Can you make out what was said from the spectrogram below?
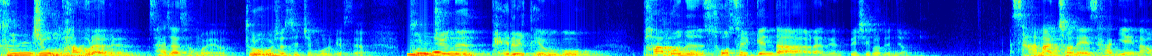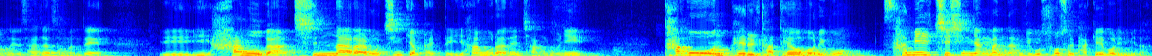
분주 파부라는 사자성어예요. 들어보셨을지 모르겠어요. 분주는 배를 태우고 파부는 솥을 깬다라는 뜻이거든요. 사마천의 사기에 나오는 사자성어인데 이, 이 항우가 진나라로 진격할 때 이 항우라는 장군이 타고 온 배를 다 태워버리고 3일치 식량만 남기고 솥을 다 깨버립니다.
